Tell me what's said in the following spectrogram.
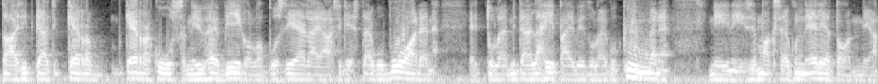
tai sitten käyt kerran, kerran kuussa niin yhden viikonlopun siellä ja se kestää joku vuoden, että tulee mitään lähipäiviä, tulee joku kymmenen, niin, niin se maksaa joku neljä tonnia.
